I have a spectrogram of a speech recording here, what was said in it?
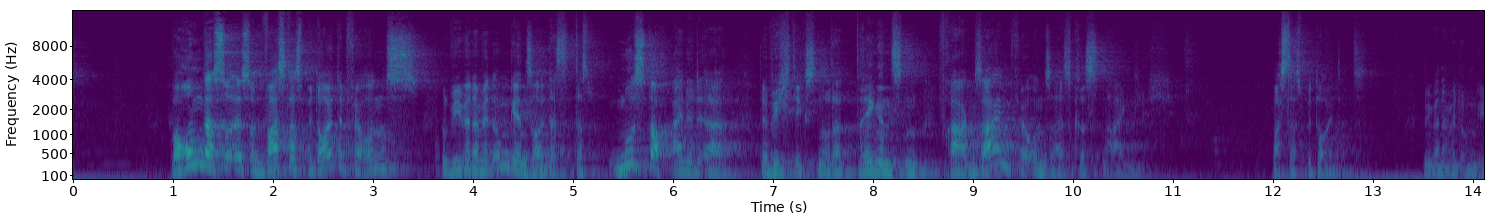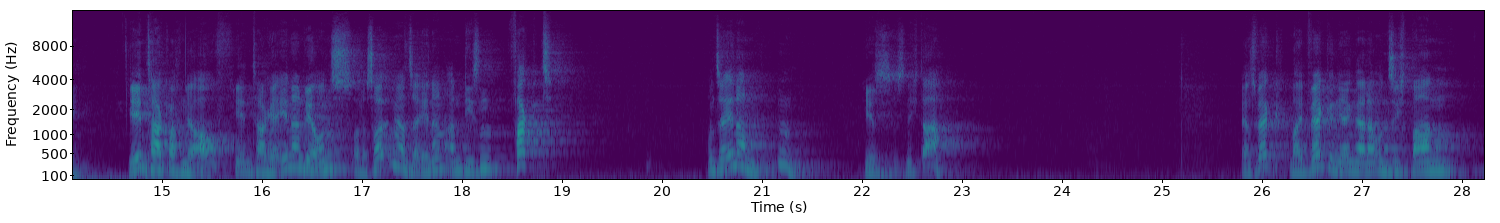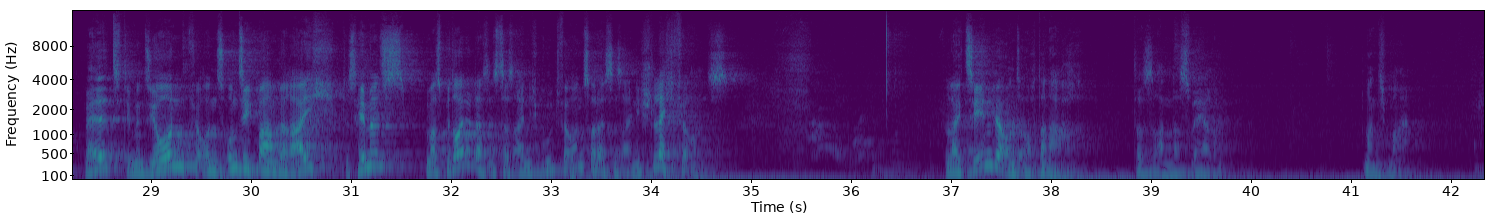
Warum das so ist und was das bedeutet für uns und wie wir damit umgehen sollen, das, das muss doch eine der der wichtigsten oder dringendsten Fragen sein für uns als Christen eigentlich. Was das bedeutet, wie wir damit umgehen. Jeden Tag wachen wir auf, jeden Tag erinnern wir uns oder sollten wir uns erinnern an diesen Fakt. Uns erinnern, hm, Jesus ist nicht da. Er ist weg, weit weg in irgendeiner unsichtbaren Welt, Dimension, für uns unsichtbaren Bereich des Himmels. Und was bedeutet das? Ist das eigentlich gut für uns oder ist das eigentlich schlecht für uns? Vielleicht sehen wir uns auch danach, dass es anders wäre. Manchmal.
